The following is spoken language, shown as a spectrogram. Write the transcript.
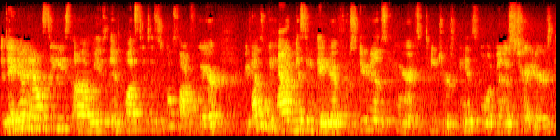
The data analyses, um, we use Mplus statistical software. Because we have missing data for students, parents, teachers, and school administrators,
